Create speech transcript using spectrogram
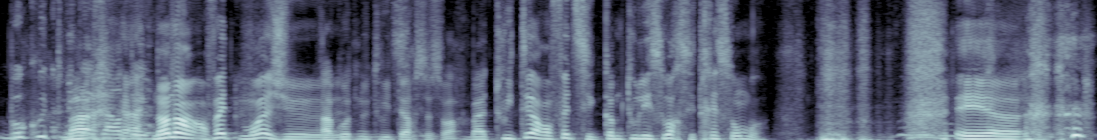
Beaucoup de tweets bah, hasardeux. Non, non, en fait, moi je. Raconte-nous Twitter ce soir. Bah, Twitter, en fait, c'est comme tous les soirs, c'est très sombre. Et. Euh...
